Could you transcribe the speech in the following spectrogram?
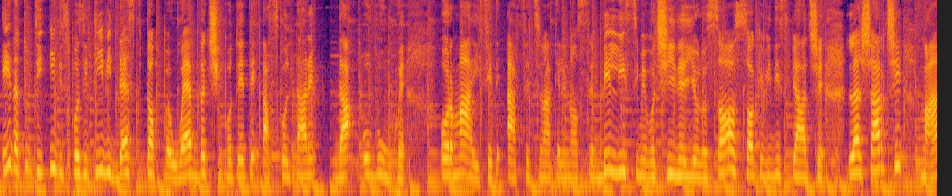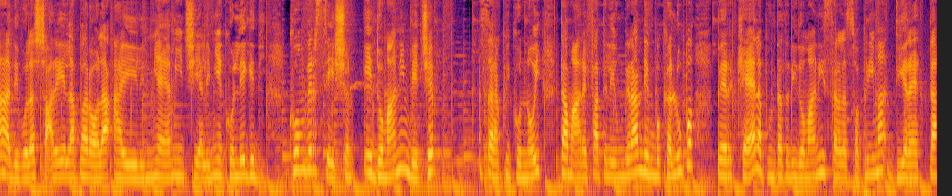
e da tutti i dispositivi desktop web ci potete ascoltare da ovunque. Ormai siete affezionati alle nostre bellissime vocine, io lo so, so che vi dispiace lasciarci, ma devo lasciare la parola ai miei amici e alle mie colleghe di Conversation e domani invece sarà qui con noi Tamara fatele un grande in bocca al lupo perché la puntata di domani sarà la sua prima diretta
